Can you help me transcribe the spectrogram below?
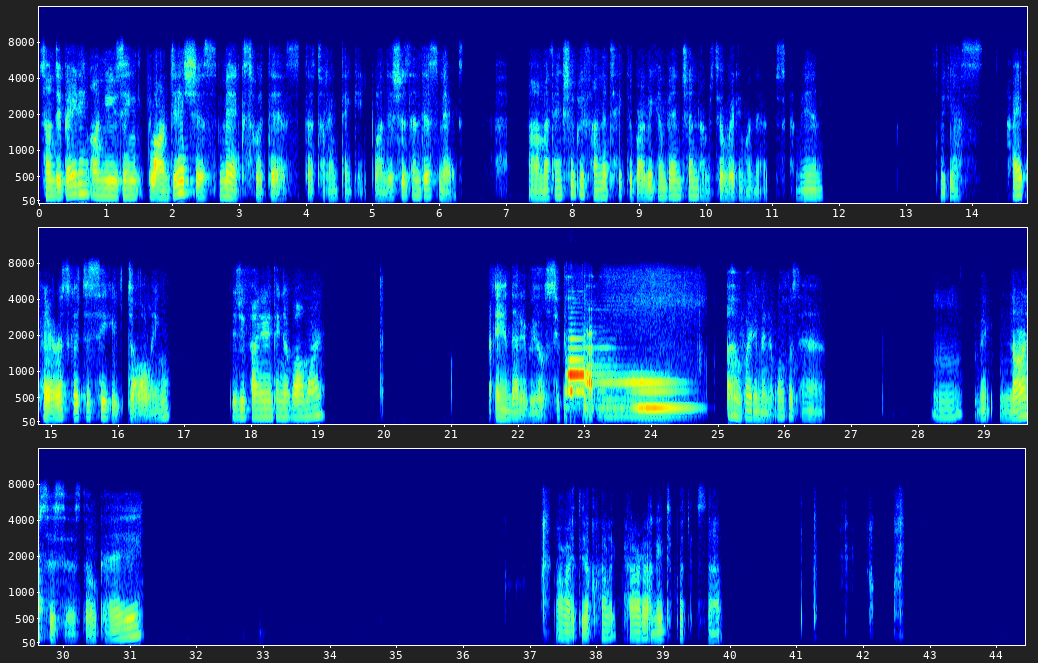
So I'm debating on using Blondishes mixed with this. That's what I'm thinking. Blondishes and this mixed. Um, I think should be fun to take to Barbie convention. I'm still waiting on that to come in. So yes. Hi Paris, good to see you, darling. Did you find anything at Walmart? And that a real super. Oh, wait a minute. What was that? Mm, narcissist, okay. All right, the acrylic powder, I need to put this up.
